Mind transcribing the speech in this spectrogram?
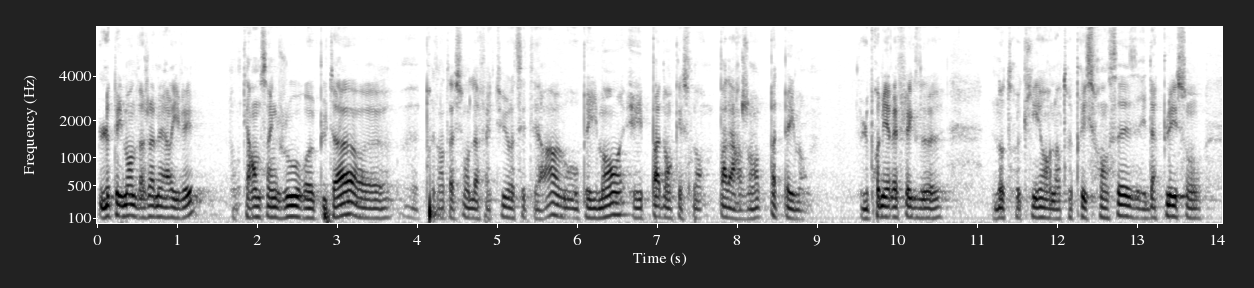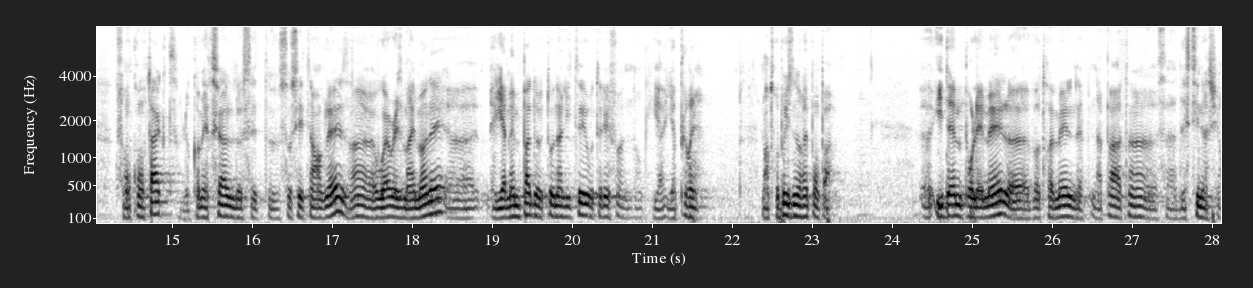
le paiement ne va jamais arriver. Donc 45 jours plus tard, euh, présentation de la facture, etc., au paiement et pas d'encaissement, pas d'argent, pas de paiement. Le premier réflexe de notre client, l'entreprise française, est d'appeler son, contact, le commercial de cette société anglaise, hein, Where is my money? Euh, Il n'y a même pas de tonalité au téléphone, donc il n'y a, plus rien. L'entreprise ne répond pas. Euh, idem pour les mails, euh, votre mail n'a pas atteint sa destination.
